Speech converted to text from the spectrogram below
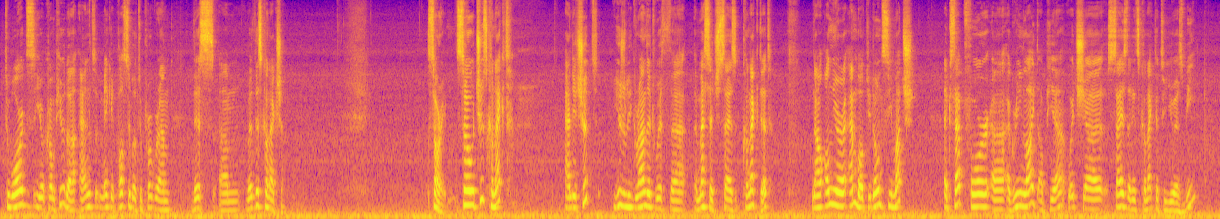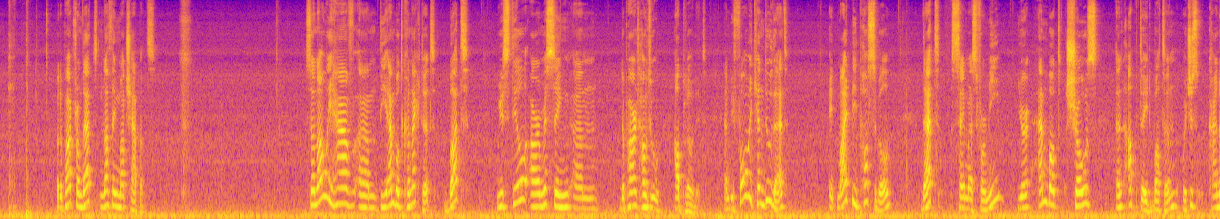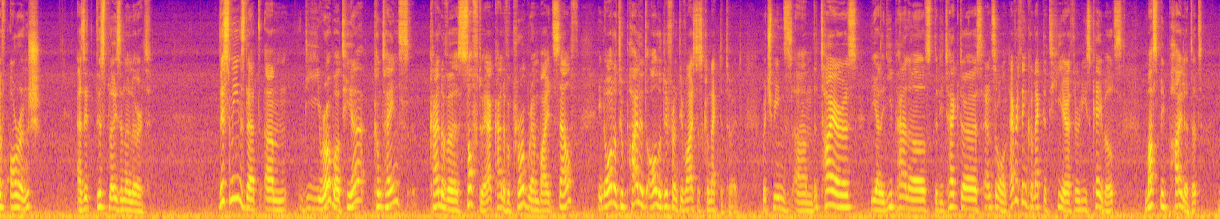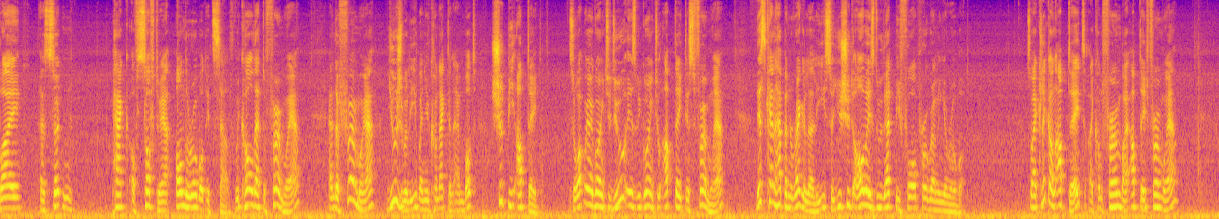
towards your computer and make it possible to program this um, with this connection. Sorry, so choose connect and it should usually grant it with uh, a message says connected. Now on your mbot you don't see much except for uh, a green light up here which uh, says that it's connected to USB but apart from that, nothing much happens. So now we have um, the mbot connected, but we still are missing um, the part how to upload it. And before we can do that, it might be possible that, same as for me, your mbot shows an update button, which is kind of orange as it displays an alert. This means that um, the robot here contains kind of a software, kind of a program by itself, in order to pilot all the different devices connected to it, which means um, the tires, the LED panels, the detectors, and so on. Everything connected here through these cables must be piloted by a certain pack of software on the robot itself. We call that the firmware. And the firmware, usually when you connect an MBOT, should be updated. So what we are going to do is we're going to update this firmware. This can happen regularly, so you should always do that before programming your robot. So I click on update, I confirm by update firmware.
